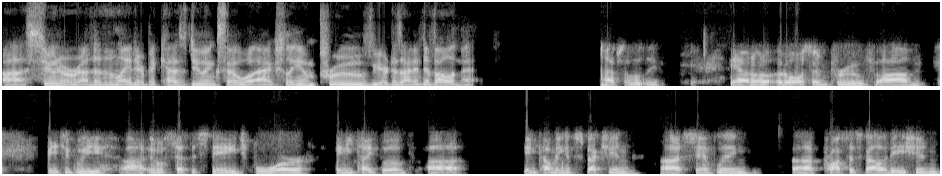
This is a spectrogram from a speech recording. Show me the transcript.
uh, sooner rather than later because doing so will actually improve your design and development. Absolutely. Yeah, it'll, it'll also improve. Um, basically, uh, it'll set the stage for any type of uh, incoming inspection, uh, sampling, uh, process validation,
